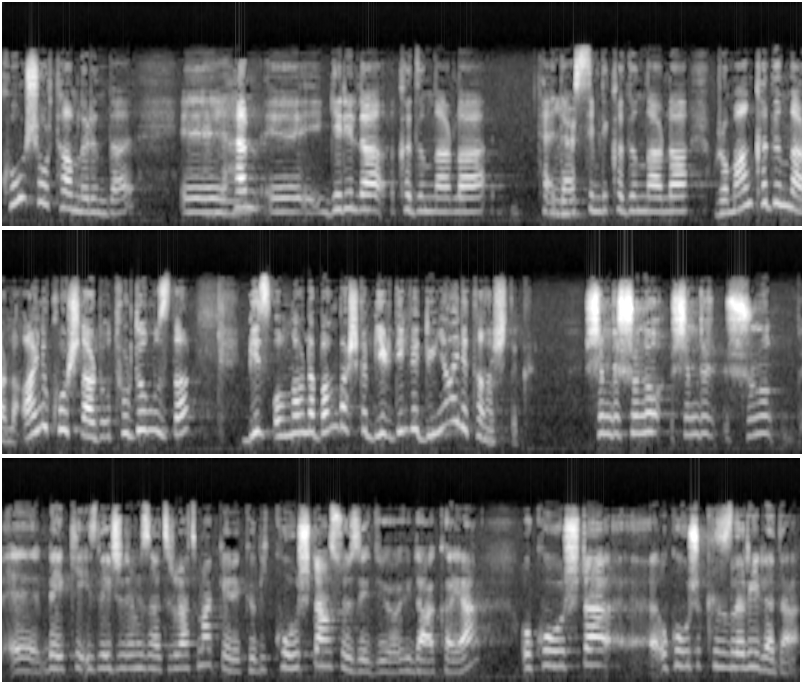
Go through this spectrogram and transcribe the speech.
koğuş ortamlarında e, hem e, gerilla kadınlarla te- dersimli kadınlarla, roman kadınlarla aynı koğuşlarda oturduğumuzda biz onlarla bambaşka bir dil ve dünya ile tanıştık. Şimdi şunu şimdi şunu e, belki izleyicilerimize hatırlatmak gerekiyor. Bir koğuştan söz ediyor Hüdakaya. O koğuşta e, o koğuşu kızlarıyla da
